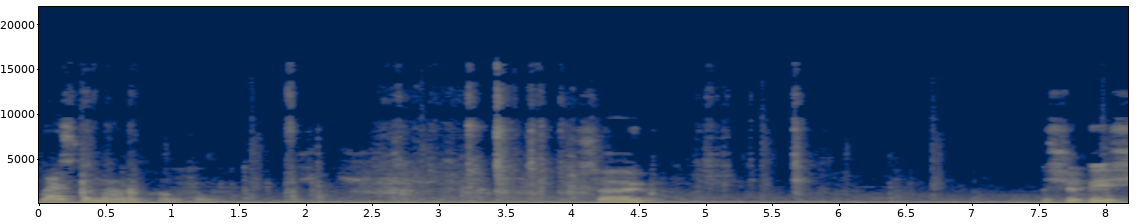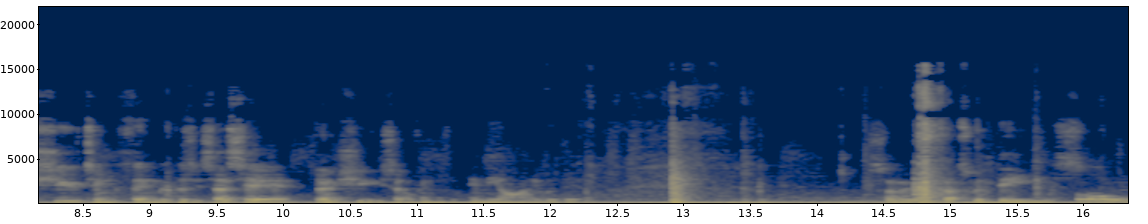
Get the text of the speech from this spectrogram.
Where's the man? Oh, oh. So there should be a shooting thing because it says here, don't shoot yourself in in the eye with it. So that's with these. Oh,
